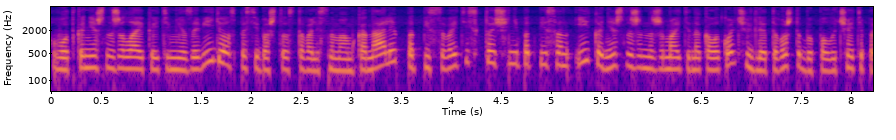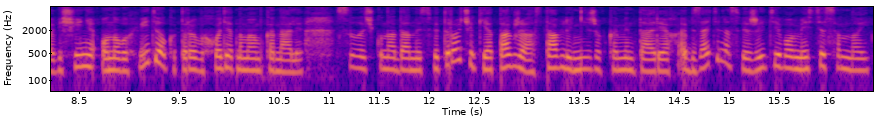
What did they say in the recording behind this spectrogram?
Вот, конечно же, лайкайте мне за видео. Спасибо, что оставались на моем канале. Подписывайтесь, кто еще не подписан. И, конечно же, нажимайте на колокольчик для того, чтобы получать оповещения о новых видео, которые выходят на моем канале. Ссылочку на данный свитерочек я также оставлю ниже в комментариях. Обязательно свяжите его вместе со мной.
